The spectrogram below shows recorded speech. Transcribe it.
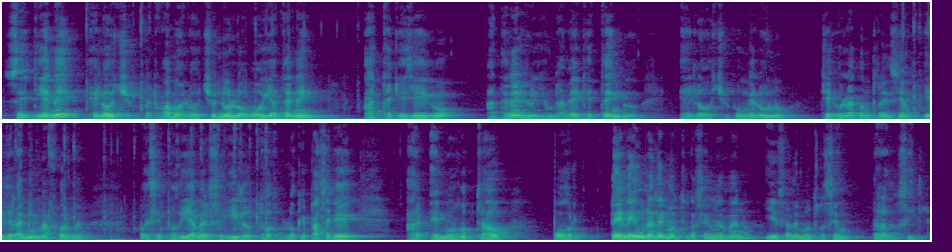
se tiene el 8, pero vamos, el 8 no lo voy a tener hasta que llego a tenerlo. Y una vez que tengo el 8 con el 1, llego a la contradicción y de la misma forma, pues se podía haber seguido todo. Lo que pasa que hemos optado por tener una demostración a mano y esa demostración traducirla.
